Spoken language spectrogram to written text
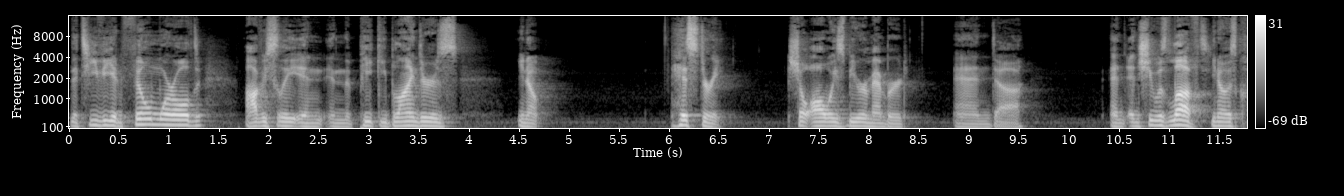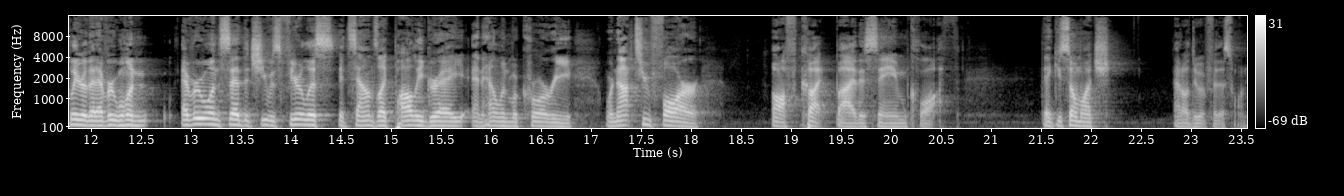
the TV and film world, obviously in in the Peaky Blinders, you know, history. She'll always be remembered, and uh, and and she was loved. You know, it's clear that everyone everyone said that she was fearless. It sounds like Polly Gray and Helen McCrory were not too far off cut by the same cloth. Thank you so much. That'll do it for this one.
